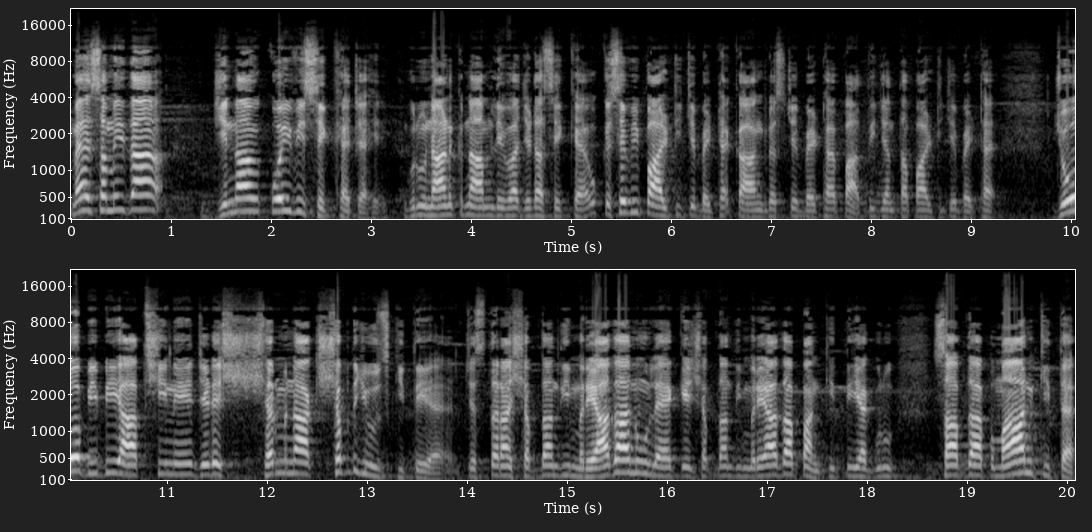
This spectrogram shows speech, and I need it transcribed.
ਮੈਂ ਸਮਝਦਾ ਜਿੰਨਾ ਕੋਈ ਵੀ ਸਿੱਖ ਹੈ, ਚਾਹੇ ਗੁਰੂ ਨਾਨਕ ਨਾਮ ਲੇਵਾ ਜਿਹੜਾ ਸਿੱਖ ਹੈ, ਉਹ ਕਿਸੇ ਵੀ ਪਾਰਟੀ 'ਚ ਬੈਠਾ ਕਾਂਗਰਸ 'ਚ ਬੈਠਾ ਭਾਰਤੀ ਜਨਤਾ ਪਾਰਟੀ 'ਚ ਬੈਠਾ ਜੋ ਬੀਬੀ ਆਤਸ਼ੀ ਨੇ ਜਿਹੜੇ ਸ਼ਰਮਨਾਕ ਸ਼ਬਦ ਯੂਜ਼ ਕੀਤੇ ਹੈ, ਜਿਸ ਤਰ੍ਹਾਂ ਸ਼ਬਦਾਂ ਦੀ ਮਰਿਆਦਾ ਨੂੰ ਲੈ ਕੇ, ਸ਼ਬਦਾਂ ਦੀ ਮਰਿਆਦਾ ਭੰਗ ਕੀਤੀ ਹੈ, ਗੁਰੂ ਸਾਹਿਬ ਦਾ ਅਪਮਾਨ ਕੀਤਾ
